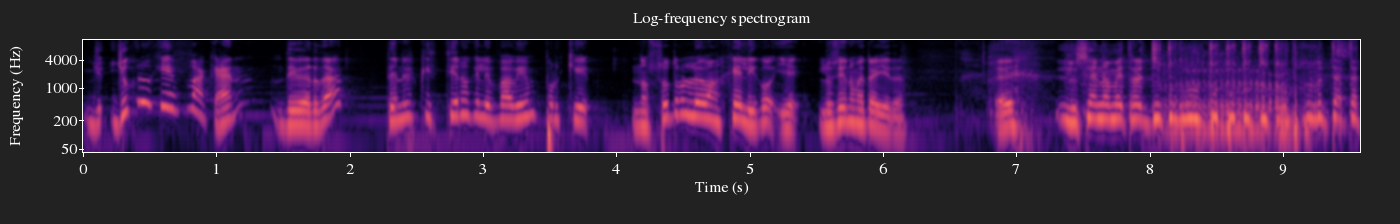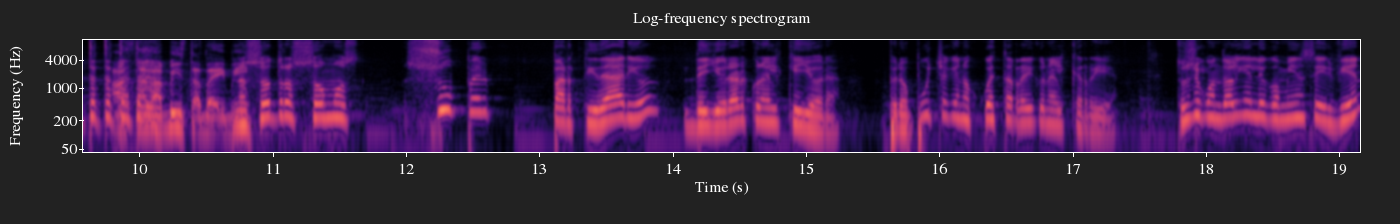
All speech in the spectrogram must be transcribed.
yo, yo creo que es bacán, de verdad, tener cristianos que les va bien porque nosotros los evangélicos, y eh, Luciano Metralleta, eh, Luciano me trae... Hasta la vista, baby. nosotros somos súper partidarios de llorar con el que llora, pero pucha que nos cuesta reír con el que ríe. Entonces, cuando a alguien le comienza a ir bien,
